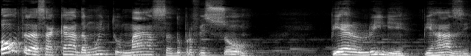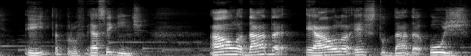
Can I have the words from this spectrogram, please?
Outra sacada muito massa do professor Pierre Pirrazzi, eita, prof, é a seguinte: a aula dada é aula estudada hoje.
